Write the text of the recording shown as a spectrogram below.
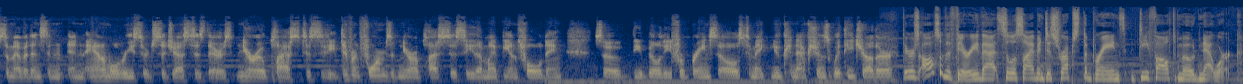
some evidence in, in, animal research suggests is there's neuroplasticity, different forms of neuroplasticity that might be unfolding. So the ability for brain cells to make new connections with each other. There's also the theory that psilocybin disrupts the brain's default mode network.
